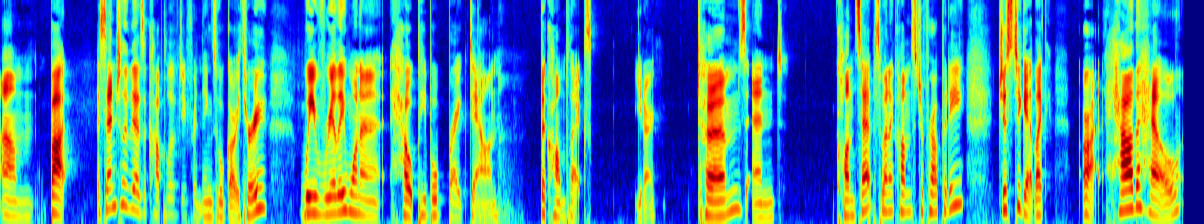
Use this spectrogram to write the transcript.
Um, but essentially, there's a couple of different things we'll go through. We really want to help people break down the complex, you know, terms and concepts when it comes to property, just to get like, all right, how the hell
